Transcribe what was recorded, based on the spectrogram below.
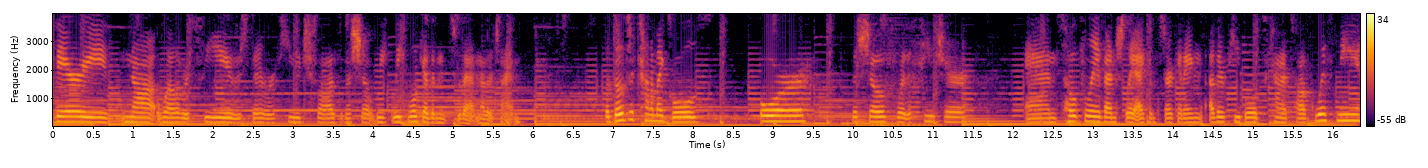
very not well received. There were huge flaws in the show. We, we will get into that another time. But those are kind of my goals for the show for the future. And hopefully, eventually, I can start getting other people to kind of talk with me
